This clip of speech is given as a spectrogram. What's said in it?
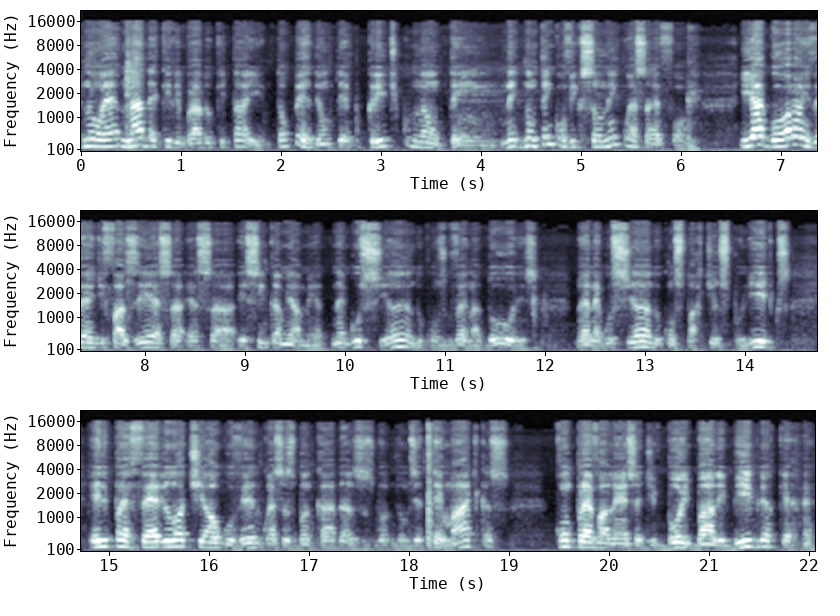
não é nada equilibrado o que está aí. Então, perdeu um tempo crítico, não tem, nem, não tem convicção nem com essa reforma. E agora, ao invés de fazer essa, essa, esse encaminhamento, negociando com os governadores, né, negociando com os partidos políticos, ele prefere lotear o governo com essas bancadas, vamos dizer, temáticas, com prevalência de boi, bala e bíblia, que, é,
